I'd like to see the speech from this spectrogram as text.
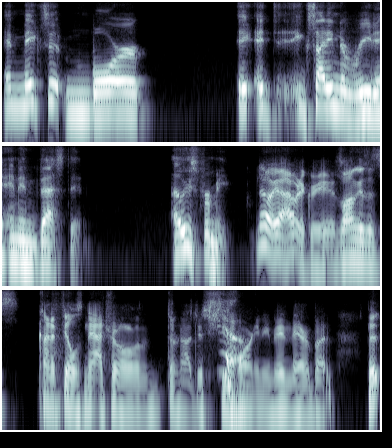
it makes it more it, it, exciting to read and invest in. At least for me. No, yeah, I would agree. As long as it's kind of feels natural and they're not just Yeah. shoehorning it in there. But but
